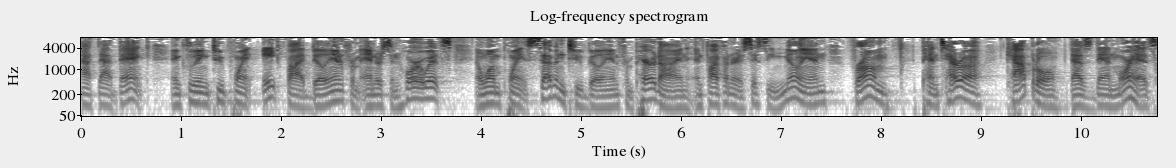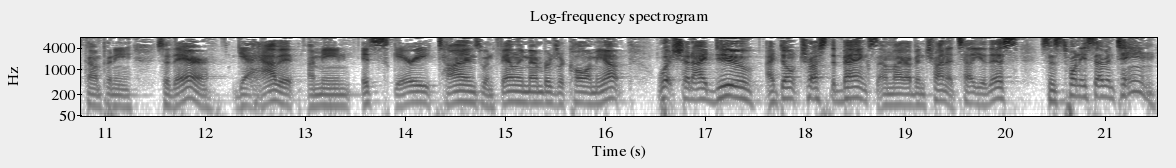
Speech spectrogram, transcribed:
at that bank, including 2.85 billion from Andreessen Horowitz and 1.72 billion from Paradigm and 560 million from Pantera Capital, that's Dan Morehead's company. So there, you have it. I mean, it's scary times when family members are calling me up. What should I do? I don't trust the banks. I'm like, I've been trying to tell you this since 2017.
